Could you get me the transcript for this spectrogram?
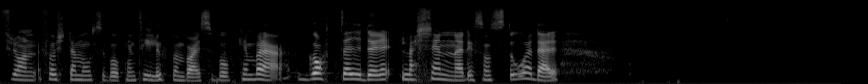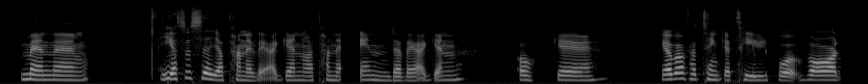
från Första Moseboken till Uppenbarelseboken. Bara gotta i det, lära känna det som står där. Men eh, Jesus säger att han är vägen och att han är enda vägen. Och eh, jag bara för att tänka till på vad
